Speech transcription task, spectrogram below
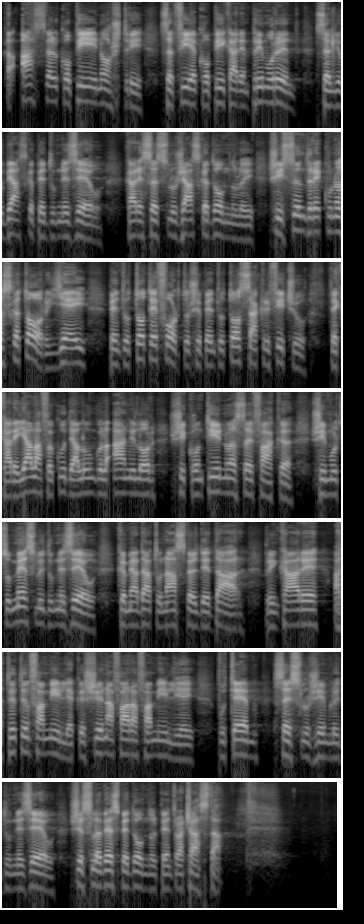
ca astfel copiii noștri să fie copii care în primul rând să-L iubească pe Dumnezeu, care să slujească Domnului și sunt recunoscători ei pentru tot efortul și pentru tot sacrificiul pe care ea l-a făcut de-a lungul anilor și continuă să-i facă. Și mulțumesc lui Dumnezeu că mi-a dat un astfel de dar prin care atât în familie cât și în afara familiei putem să-i slujim lui Dumnezeu și slăvesc pe Domnul pentru aceasta.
